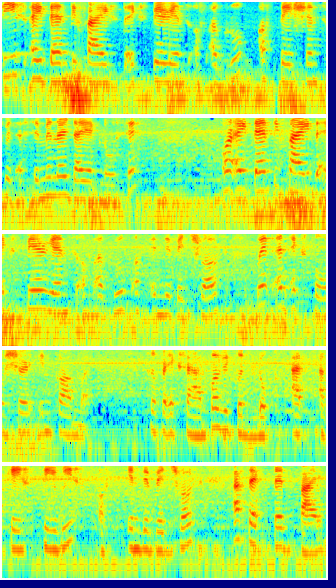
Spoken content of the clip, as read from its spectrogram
This identifies the experience of a group of patients with a similar diagnosis or identify the experience of a group of individuals with an exposure in common. So for example, we could look at a case series of individuals affected by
